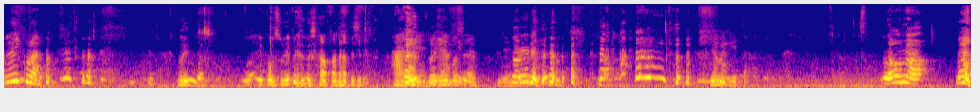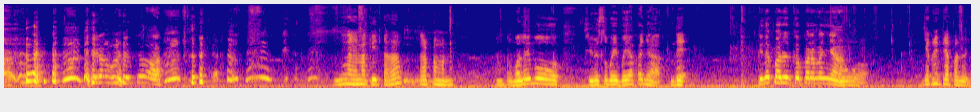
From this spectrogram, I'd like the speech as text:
pelikula? Uy, i-post mo yung pinag-usapan natin siya. Ha, hindi. Hindi mo makita. siya. Hindi Hindi makita. Oo nga. Pero ako na to ah. Hindi nga na makita ha? Sarap naman. ha? Ang malay mo, sinusubaybayan ka niya. Hindi. Pinapanood ka pa naman niya. Oo. Hindi ako na pinapanood.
